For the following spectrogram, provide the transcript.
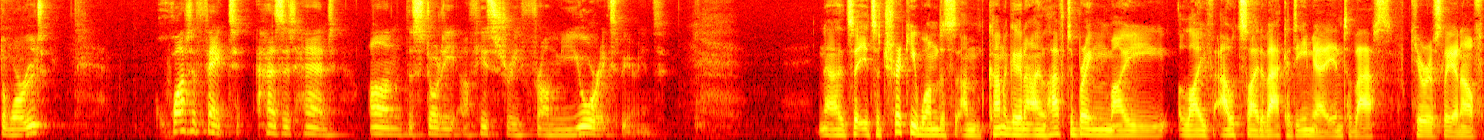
the world. What effect has it had on the study of history from your experience? Now it's a, it's a tricky one. To, I'm kind of gonna. I'll have to bring my life outside of academia into that. Curiously enough,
